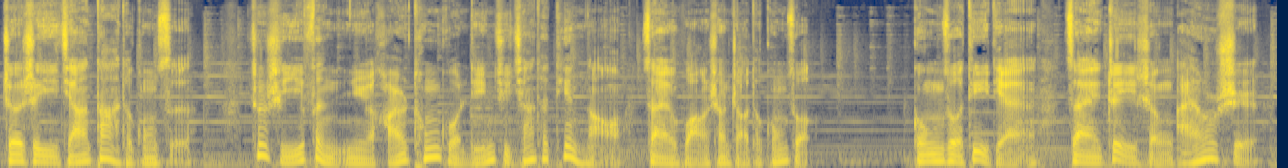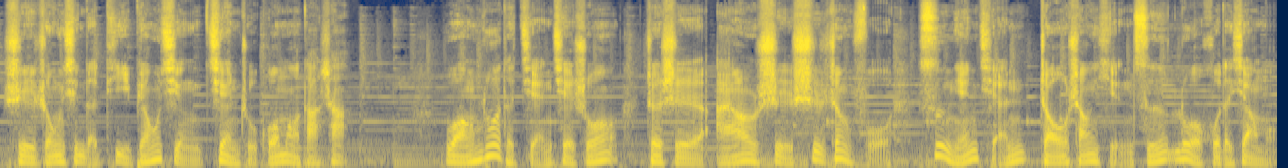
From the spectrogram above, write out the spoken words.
这是一家大的公司，这是一份女孩通过邻居家的电脑在网上找的工作，工作地点在这一省 L 市市中心的地标性建筑国贸大厦。网络的简介说，这是 L 市市政府四年前招商引资落户的项目，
